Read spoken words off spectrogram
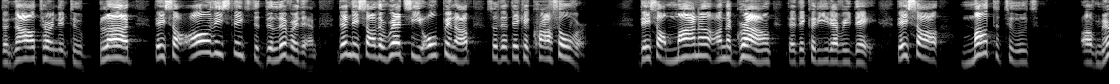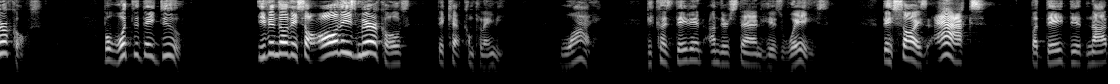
the Nile turned into blood. They saw all these things to deliver them. Then they saw the Red Sea open up so that they could cross over. They saw manna on the ground that they could eat every day. They saw multitudes of miracles. But what did they do? Even though they saw all these miracles, they kept complaining. Why? Because they didn't understand his ways. They saw his acts, but they did not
